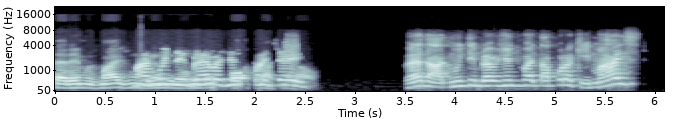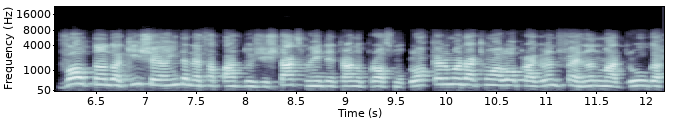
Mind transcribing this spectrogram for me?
teremos mais um Mas muito em breve a gente vai nacional. ter. Verdade, muito em breve a gente vai estar por aqui. Mas Voltando aqui, ainda nessa parte dos destaques, para a gente entrar no próximo bloco, quero mandar aqui um alô para grande Fernando Madruga,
